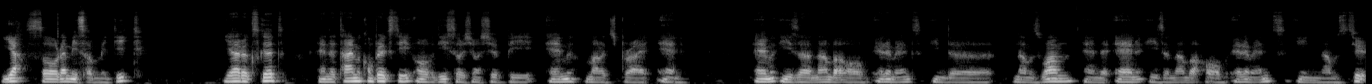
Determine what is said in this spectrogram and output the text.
Yeah, so let me submit it. Yeah, looks good. And the time complexity of this solution should be m multiply n m is a number of elements in the nums1 and n is a number of elements in nums2.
